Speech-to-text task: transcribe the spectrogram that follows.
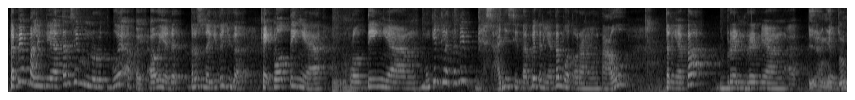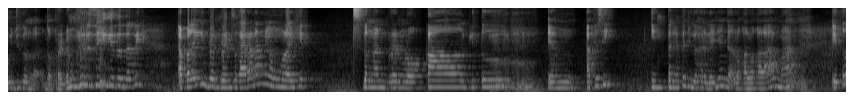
Tapi yang paling kelihatan sih menurut gue apa ya? Oh iya, da- terus udah gitu juga kayak clothing ya. Clothing yang mungkin kelihatannya biasa aja sih, tapi ternyata buat orang yang tahu ternyata brand-brand yang eh, Yang ya, itu? gue juga nggak nggak pernah denger sih gitu, tapi apalagi brand-brand sekarang kan yang mulai hit dengan brand lokal gitu. Hmm. Yang apa sih? Yang ternyata juga harganya nggak lokal-lokal amat. Itu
